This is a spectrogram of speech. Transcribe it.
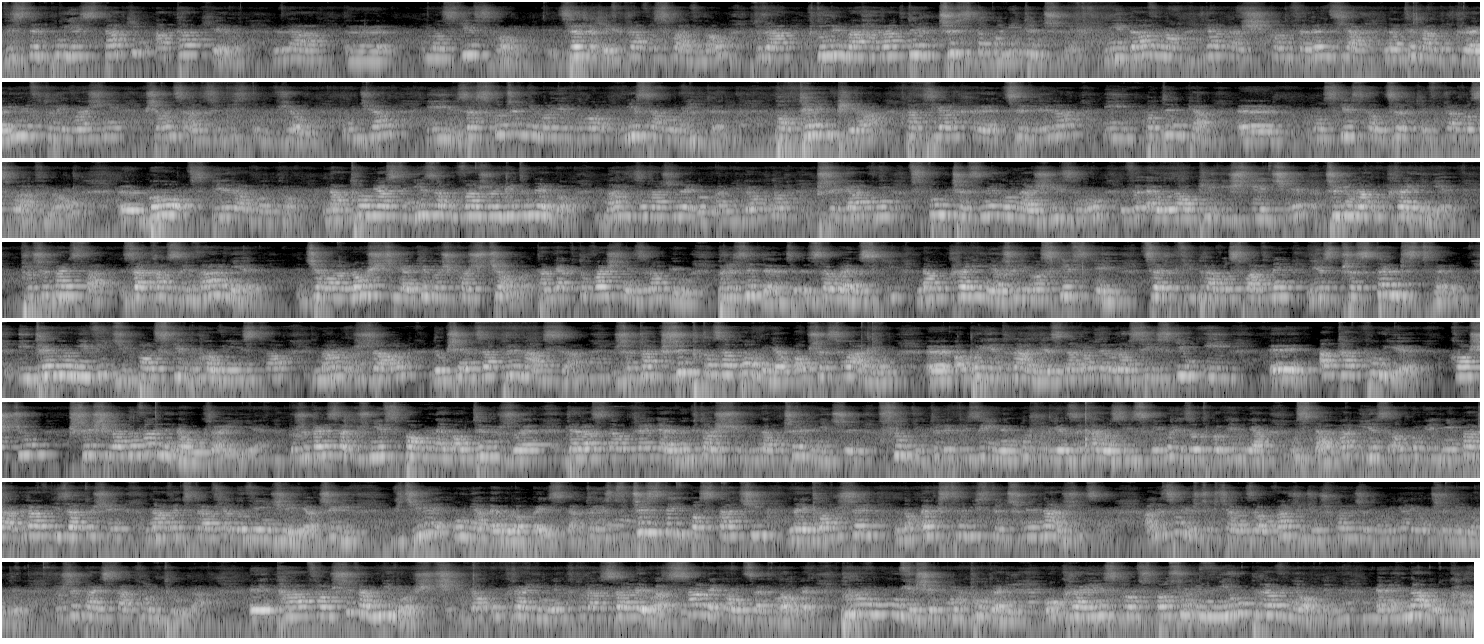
występuje z takim atakiem na e, moskiewską cerkiew prawosławną, która, który ma charakter czysto polityczny. Niedawno jakaś konferencja na temat Ukrainy, w której właśnie ksiądz arcybiskup wziął udział i zaskoczenie moje było niesamowite. Potępia patriarchę Cyryla i potępia e, moskiewską cerkiew prawosławną, e, bo wspiera go to. Natomiast nie zauważa jednego, bardzo ważnego, pani doktor, przejawu współczesnego nazizmu w Europie i świecie, czyli na Ukrainie. Proszę Państwa, zakazywanie działalności jakiegoś kościoła, tak jak to właśnie zrobił prezydent Zełenski na Ukrainie, czyli moskiewskiej cerkwi prawosławnej, jest przestępstwem i tego nie widzi polskie duchowieństwo. Mam żal do księdza prymasa, że tak szybko zapomniał o przesłaniu, e, o pojednanie z narodem rosyjskim i e, atakuje Kościół prześladowany na Ukrainie. Proszę Państwa, już nie wspomnę o tym, że teraz na Ukrainie, jakby ktoś na uczelni czy w studiu telewizyjnym użył języka rosyjskiego, jest odpowiednia ustawa i jest odpowiedni paragraf i za to się nawet trafia do więzienia. Czyli gdzie Unia Europejska? To jest w czystej postaci najgorszej, no ekstremistyczny nazizm. Ale co jeszcze chciałam zauważyć, już kończę, bo mijają trzy minuty. Proszę Państwa, kultura. Y, Ta fałszywa miłość do Ukrainy, która zalewa sale koncertowe, promuje się kulturę ukraińską w sposób nieuprawniony. E, Nauka.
